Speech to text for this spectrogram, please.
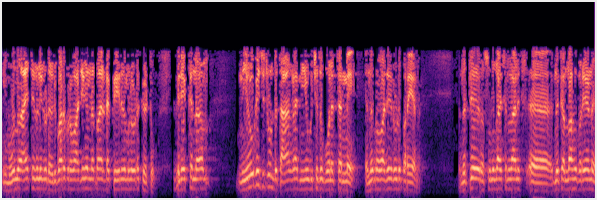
ഈ മൂന്ന് ആയത്തുകളിലൂടെ ഒരുപാട് പ്രവാചകന്മാരുടെ പേര് നമ്മളിവിടെ കേട്ടു ഇവരെയൊക്കെ നാം നിയോഗിച്ചിട്ടുണ്ട് താങ്കളെ നിയോഗിച്ചതുപോലെ തന്നെ എന്ന് പ്രവാചകരോട് പറയാണ് എന്നിട്ട് റസൂൽ എന്നിട്ട് അള്ളാഹു പറയാണ്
